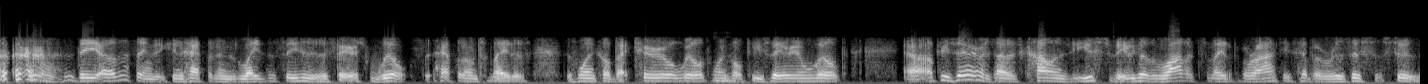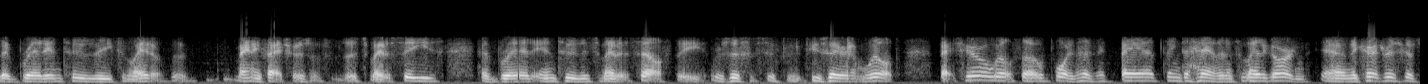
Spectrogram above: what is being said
the other thing that can happen in the late in the season is various wilts that happen on tomatoes. There's one called bacterial wilt, one called fusarium wilt. Uh, fusarium is not as common as it used to be because a lot of tomato varieties have a resistance to it. They're bred into the tomato. The manufacturers of the tomato seeds have bred into the tomato itself the resistance to fusarium wilt. Bacterial wilt, though, boy, that is a bad thing to have in a tomato garden. And the characteristics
